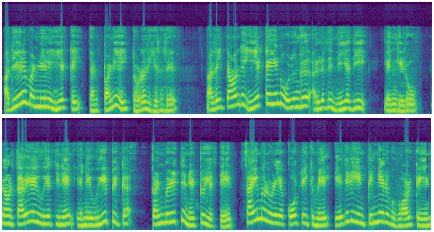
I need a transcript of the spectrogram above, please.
அதே மண்ணில் இயற்கை தன் பணியை தொடர்கிறது. அதை தாண்டி இயற்கையின் ஒழுங்கு அல்லது நியதி என்கிறோம். நான் தலையை உயர்த்தினேன் என்னை உயிர்ப்பிக்க கண் விழித்து நெட்டுயர்த்தேன். சைமனுடைய கோட்டைக்கு மேல் எதிரியின் பின்னிரவு வாழ்க்கையின்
